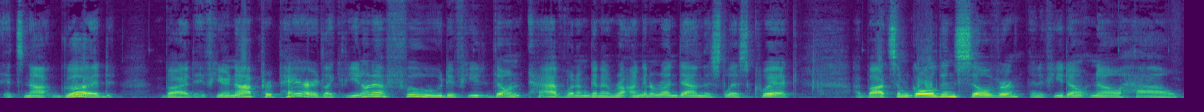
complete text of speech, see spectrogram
it's not good, But if you're not prepared, like if you don't have food, if you don't have what I'm gonna run, I'm gonna run down this list quick. I bought some gold and silver, and if you don't know how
